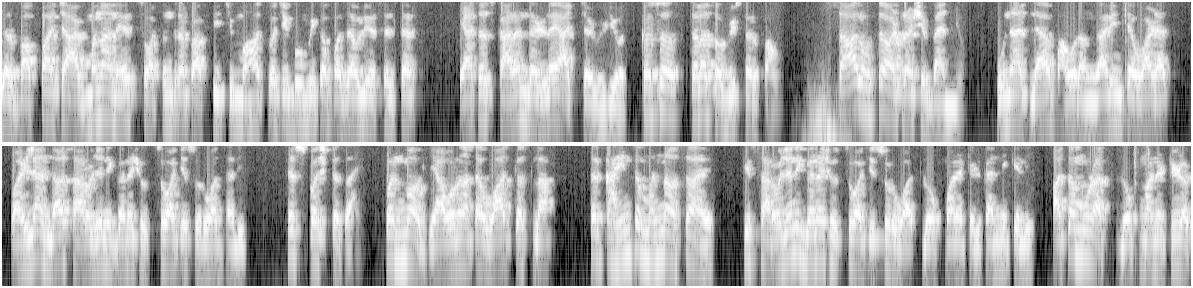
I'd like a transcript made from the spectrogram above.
जर बाप्पाच्या आगमनाने स्वातंत्र्य प्राप्तीची महत्वाची भूमिका बजावली असेल तर याचंच कारण दडलंय आजच्या व्हिडिओत. कसं? चला सविस्तर पाहू. साल होतं अठराशे ब्याण्णव. पुण्यातल्या भाऊ रंगारींच्या वाड्यात पहिल्यांदा सार्वजनिक गणेश उत्सवाची सुरुवात झाली. हे स्पष्टच आहे. पण मग यावरून आता वाद कसला? तर काहींचं म्हणणं असं आहे की सार्वजनिक गणेश उत्सवाची सुरुवात लोकमान्य टिळकांनी केली. आता मुळात लोकमान्य टिळक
